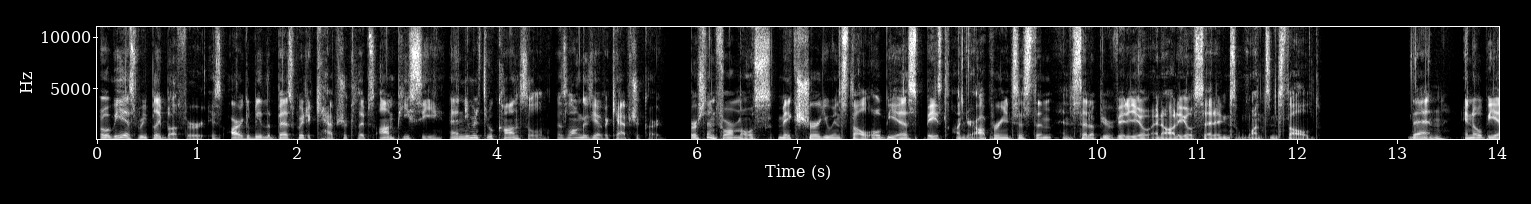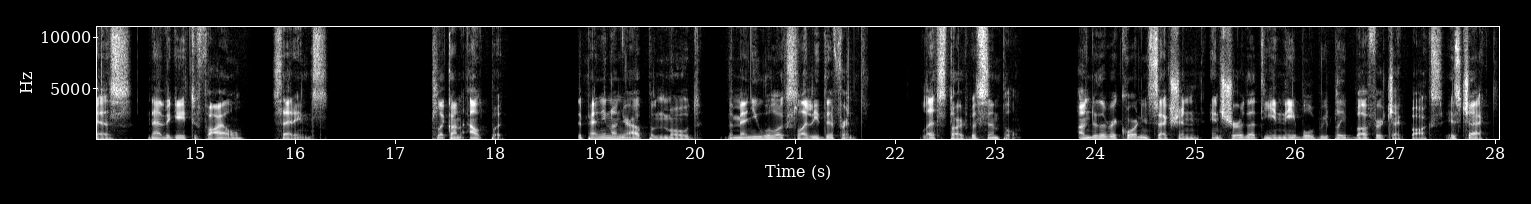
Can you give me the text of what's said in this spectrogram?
OBS Replay Buffer is arguably the best way to capture clips on PC and even through console as long as you have a capture card. First and foremost, make sure you install OBS based on your operating system and set up your video and audio settings once installed. Then, in OBS, navigate to File, Settings. Click on Output. Depending on your output mode, the menu will look slightly different. Let's start with Simple. Under the Recording section, ensure that the Enable Replay Buffer checkbox is checked.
